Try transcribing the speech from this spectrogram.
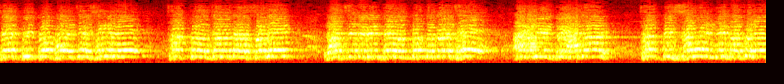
যে বিপ্লব হয়েছে, সেখানে ছাত্র জনতা শ্রমিক রাজনীতিবিদদের উদ্বুদ্ধ করেছে। আগামী দুই হাজার ছাব্বিশ সালের নির্বাচনে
